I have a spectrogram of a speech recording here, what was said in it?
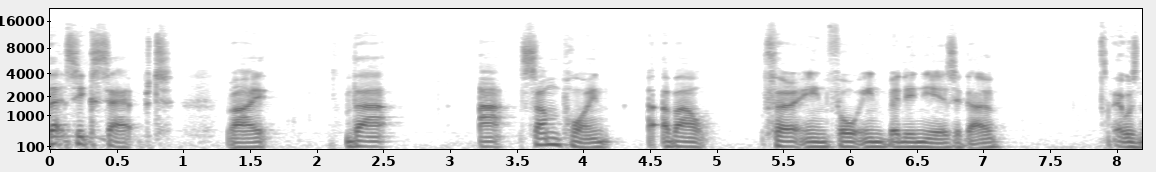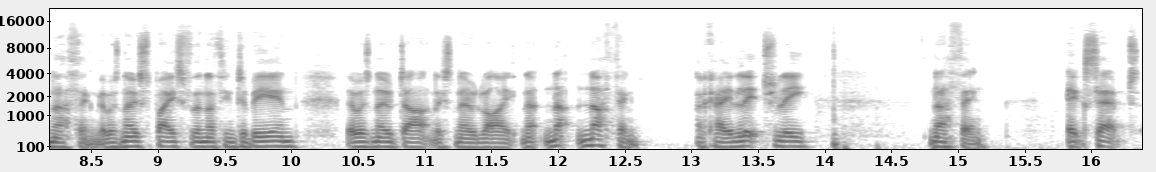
let's accept, right, that at some point, about 13, 14 billion years ago, there was nothing. There was no space for the nothing to be in. There was no darkness, no light, no, no, nothing. Okay, literally nothing, except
